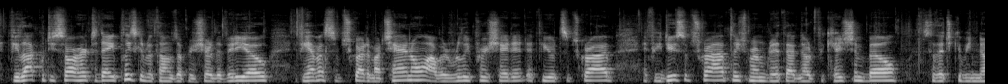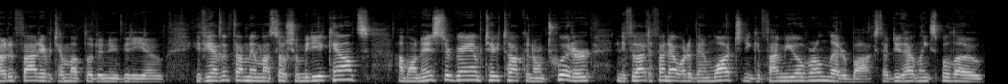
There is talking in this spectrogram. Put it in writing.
If you like what you saw here today, please give it a thumbs up and share the video. If you haven't subscribed to my channel, I would really appreciate it if you would subscribe. If you do subscribe, please remember to hit that notification bell so that you can be notified every time I upload a new video. If you haven't found me on my social media accounts, I'm on Instagram, TikTok, and on Twitter. And if you'd like to find out what I've been watching, you can find me over on Letterboxd. I do have links below.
